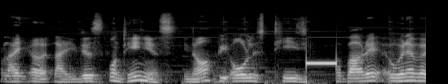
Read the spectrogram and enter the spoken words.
like, uh, like just spontaneous, you know? We always tease about it. Whenever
